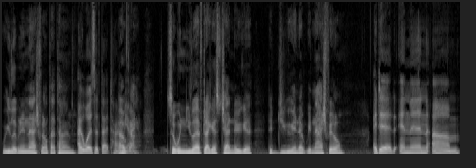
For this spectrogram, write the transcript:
Were you living in Nashville at that time? I was at that time. Okay. Yeah. So when you left, I guess Chattanooga, did you end up in Nashville? I did. And then, um,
